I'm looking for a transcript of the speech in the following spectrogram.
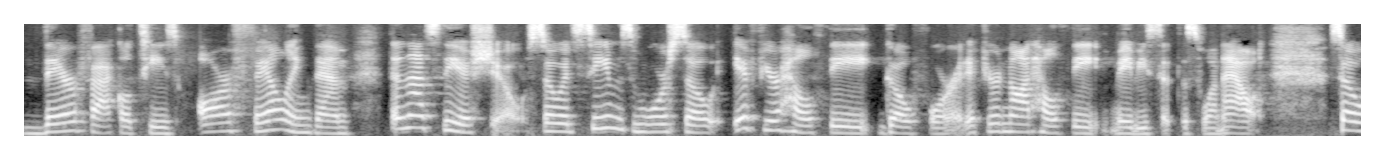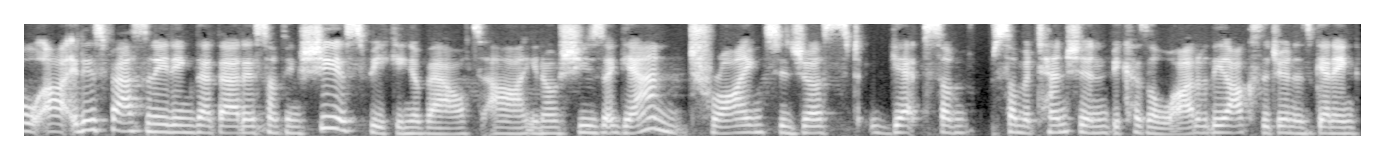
their faculties are failing them, then that's the issue. So it seems more so if you're healthy, go for it. If you're not healthy, maybe sit this one out. So uh, it is fascinating that that is something she is speaking about. Uh, you know, she's again trying to just get some some attention because a lot of the oxygen is getting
